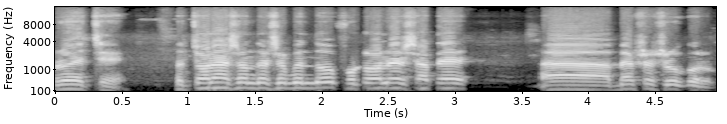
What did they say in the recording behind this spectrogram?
রয়েছে। তো চলে আসুন দর্শক বিন্দু ফোটোনের সাথে ব্যবসা শুরু করুন।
